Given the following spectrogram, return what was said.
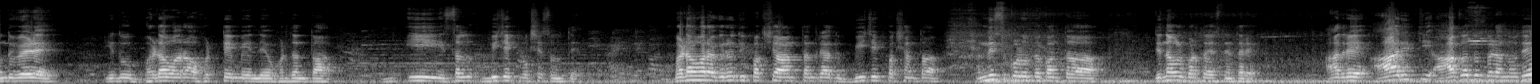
ಒಂದು ವೇಳೆ ಇದು ಬಡವರ ಹೊಟ್ಟೆ ಮೇಲೆ ಹೊಡೆದಂಥ ಈ ಸಲ್ ಬಿ ಜೆ ಪಿ ಪಕ್ಷ ಸಲ್ಲುತ್ತೆ. ಬಡವರ ವಿರೋಧಿ ಪಕ್ಷ ಅಂತಂದರೆ ಅದು ಬಿ ಜೆ ಪಿ ಪಕ್ಷ ಅಂತ ಅನ್ನಿಸಿಕೊಳ್ಳಬೇಕಂತ ದಿನಗಳು ಬರ್ತವೆ ಸ್ನೇಹಿತರೆ. ಆದರೆ ಆ ರೀತಿ ಆಗೋದು ಬೇಡ ಅನ್ನೋದೇ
